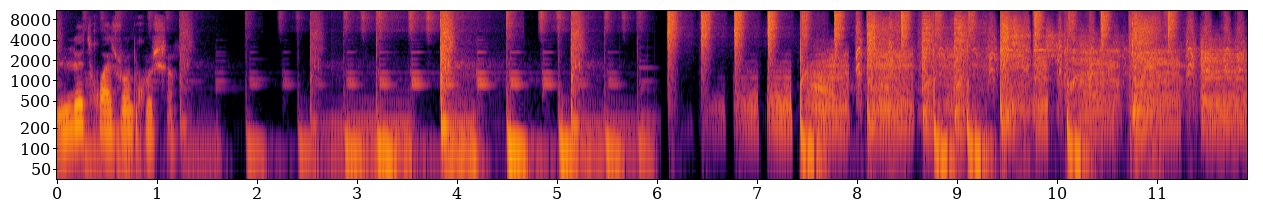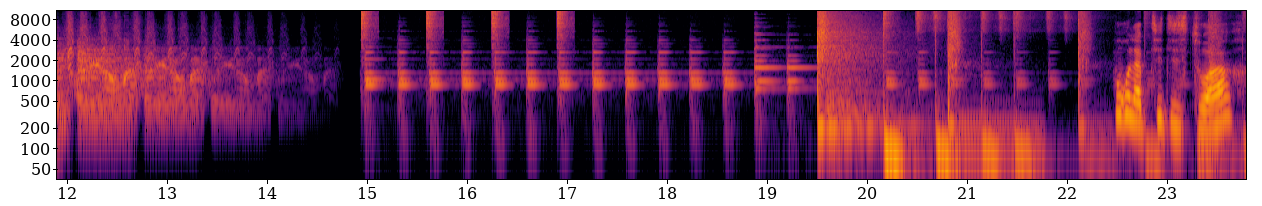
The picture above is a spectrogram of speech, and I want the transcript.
le 3 juin prochain. Pour la petite histoire,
